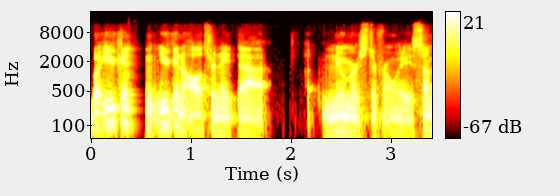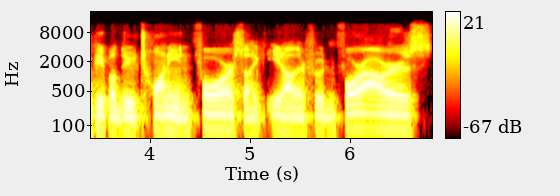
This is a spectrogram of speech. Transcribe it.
But you can you can alternate that numerous different ways. Some people do 20 and 4 so like eat all their food in 4 hours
